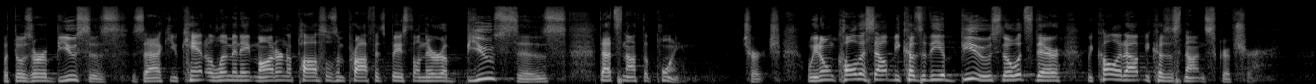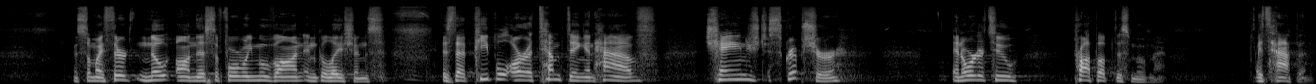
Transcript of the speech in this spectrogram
But those are abuses, Zach. You can't eliminate modern apostles and prophets based on their abuses. That's not the point, church. We don't call this out because of the abuse, though it's there. We call it out because it's not in Scripture. And so, my third note on this before we move on in Galatians is that people are attempting and have changed scripture in order to prop up this movement. It's happened.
